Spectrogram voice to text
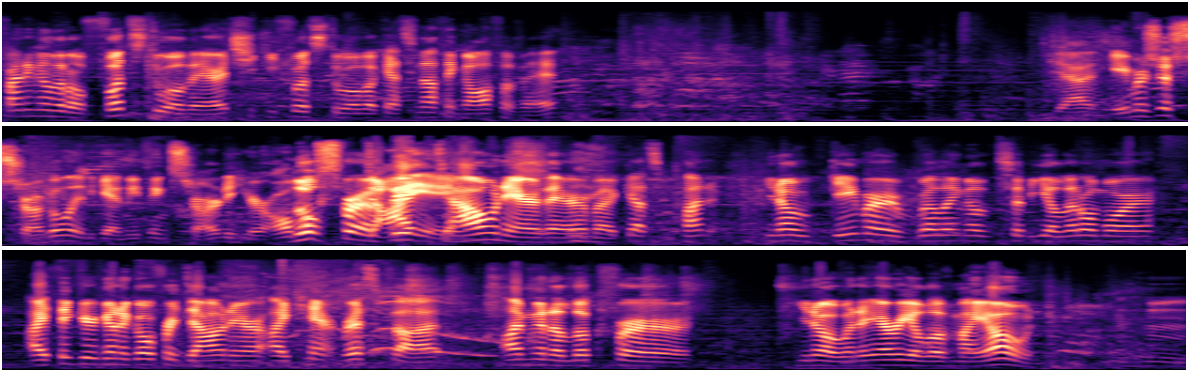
Finding a little footstool there, a cheeky footstool, but gets nothing off of it. Yeah, Gamer's just struggling to get anything started here. Almost Looks for a dying. big down air there, but gets punished. You know, Gamer willing to be a little more I think you're going to go for down air. I can't risk that. I'm going to look for, you know, an aerial of my own. hmm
